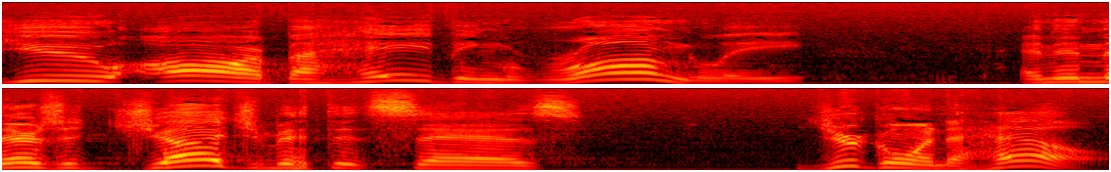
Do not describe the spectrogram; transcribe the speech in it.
you are behaving wrongly and then there's a judgment that says, you're going to hell.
